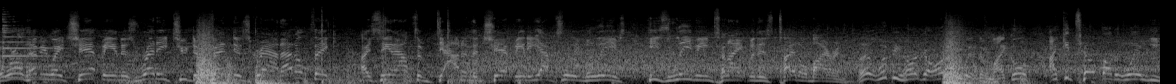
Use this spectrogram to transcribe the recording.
The World Heavyweight Champion is ready to defend his ground. I don't think I see an ounce of doubt in the champion. He absolutely believes he's leaving tonight with his title, Byron. Well, it would be hard to argue with him, Michael. I can tell by the way he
